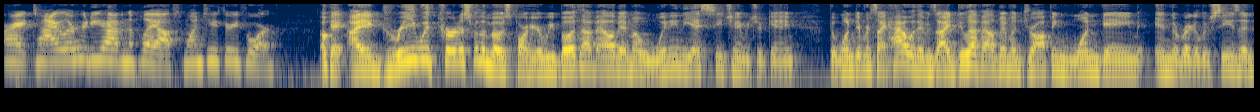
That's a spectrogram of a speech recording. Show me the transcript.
All right, Tyler, who do you have in the playoffs? One, two, three, four. Okay, I agree with Curtis for the most part here. We both have Alabama winning the SEC championship game. The one difference I have with him is I do have Alabama dropping one game in the regular season.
